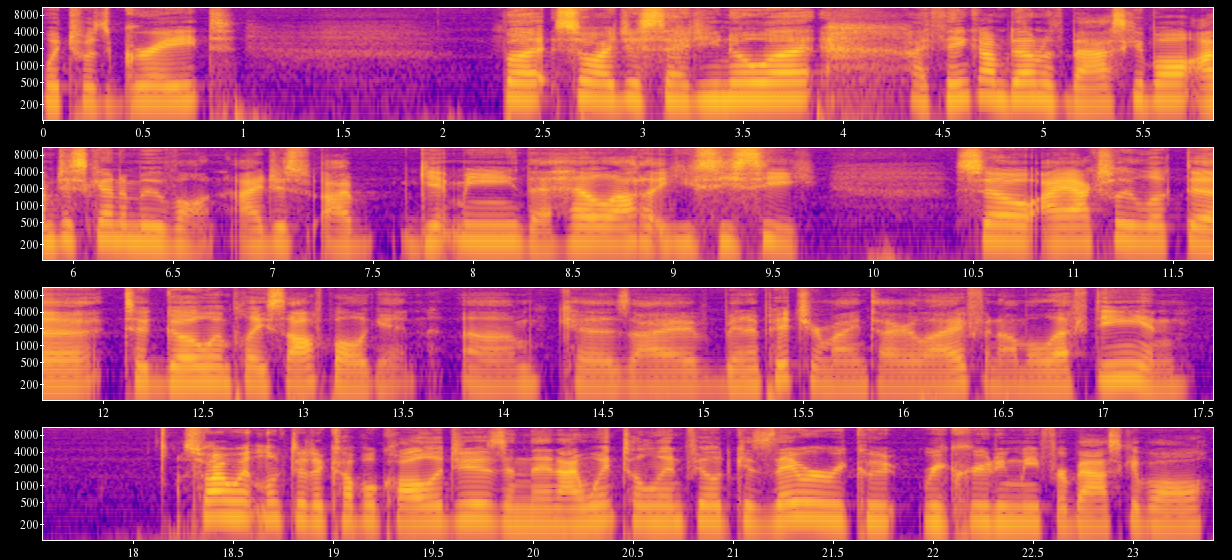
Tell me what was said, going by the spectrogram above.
which was great But so I just said, you know what? I think I'm done with basketball. I'm just gonna move on. I just I get me the hell out of UCC. So I actually looked to to go and play softball again because um, I've been a pitcher my entire life and I'm a lefty and so I went and looked at a couple colleges and then I went to Linfield because they were recru- recruiting me for basketball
